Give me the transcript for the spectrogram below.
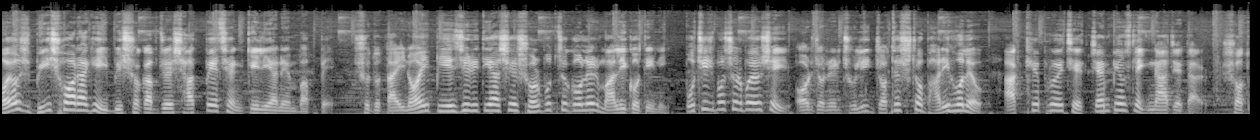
বয়স বিশ হওয়ার আগেই বিশ্বকাপ জয়ে স্বাদ পেয়েছেন কিলিয়ান এমবাপ্পে। শুধু তাই নয়, পিএসজির ইতিহাসে সর্বোচ্চ গোলের মালিকও তিনি। পঁচিশ বছর বয়সেই অর্জনের ঝুলি যথেষ্ট ভারী হলেও আক্ষেপ রয়েছে চ্যাম্পিয়ন্স লিগ না জেতার। শত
